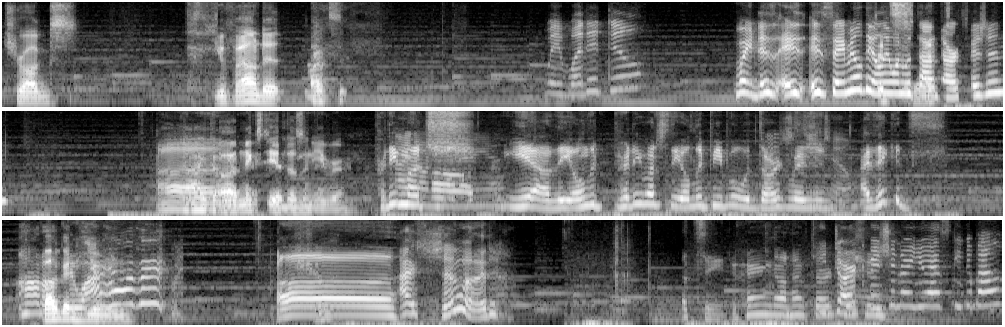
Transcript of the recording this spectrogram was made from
Shrugs. You found it. Mark's- Wait, what did it do? Wait, is, is is Samuel the only It's- one without it's- dark vision? I Uh, don't- Uh, Nyxia doesn't either. pretty I much, know, yeah. The only, pretty much the only people with dark Just vision. I think it's. Hold Bug on, and do I have it? Uh, I should. let's see. Do Herringon have The dark, dark vision are you asking about?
